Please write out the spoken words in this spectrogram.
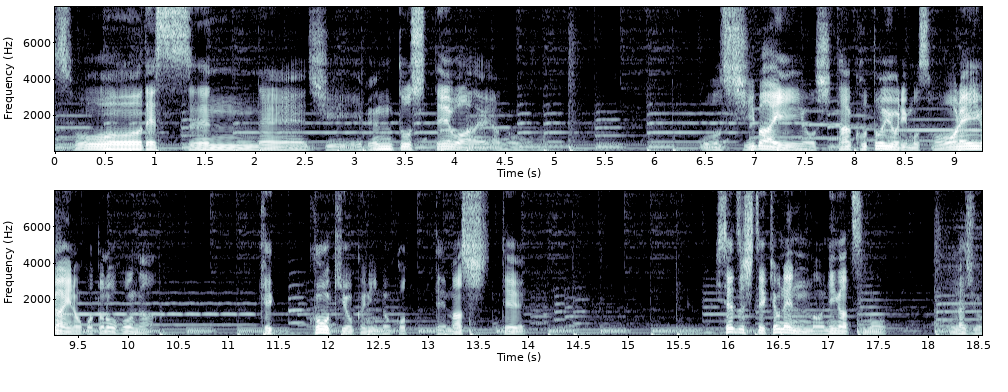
そうですね。自分としてはあのお芝居をしたことよりもそれ以外のことの方が結構記憶に残ってまして季節して去年の2月のラジオを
